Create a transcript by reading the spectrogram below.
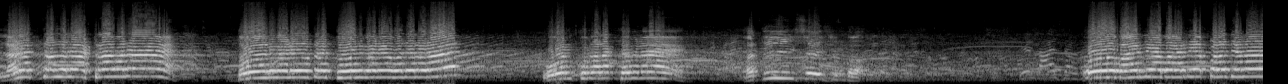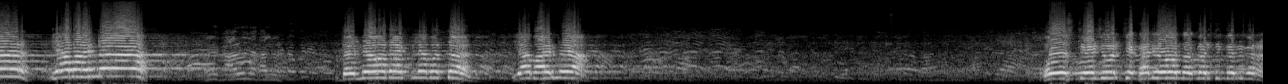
लढत चाललेल्या अठरा मध्ये दोन गाड्या होत आहेत दोन गाड्यामध्ये लढत. कोण कुणाला कमी नाही? अतिशय सुंदर. ओ बाहेर न्या बाहेर पळत येणार. या बाहेर धन्यवाद ऐकल्याबद्दल. या बाहेर न्या हो स्टेजवरचे खाली हो गर्दी कमी करा.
